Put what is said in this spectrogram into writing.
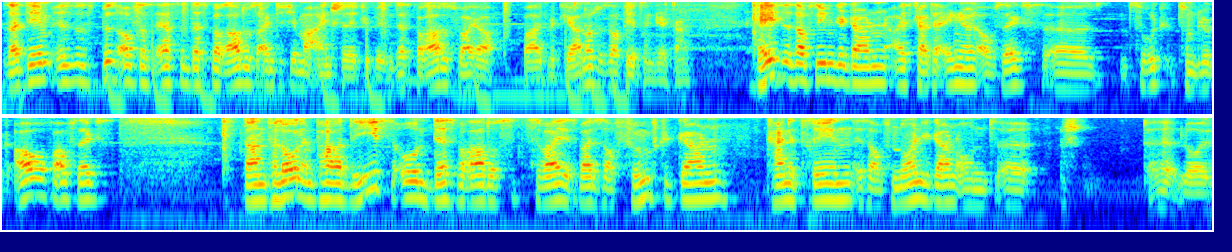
Seitdem ist es bis auf das erste Desperados eigentlich immer einstellig gewesen. Desperados war ja, war halt mit Janusz, ist auf 14 gegangen. Haze ist auf 7 gegangen, Eiskalter Engel auf 6, äh, zurück zum Glück auch auf 6. Dann Verloren im Paradies und Desperados 2 ist beides auf 5 gegangen. Keine Tränen ist auf 9 gegangen und äh, äh, lol.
